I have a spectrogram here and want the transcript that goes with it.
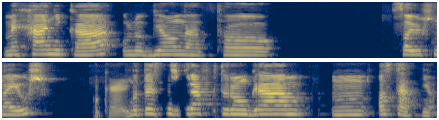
mechanika ulubiona to Sojusz na już. Okay. Bo to jest też gra, w którą grałam mm, ostatnio.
